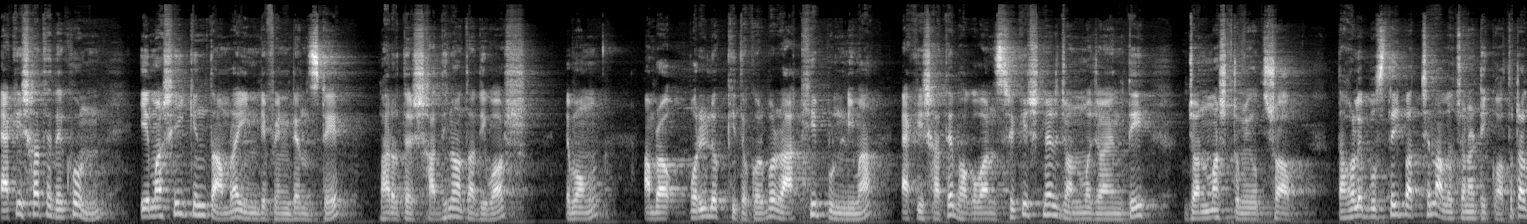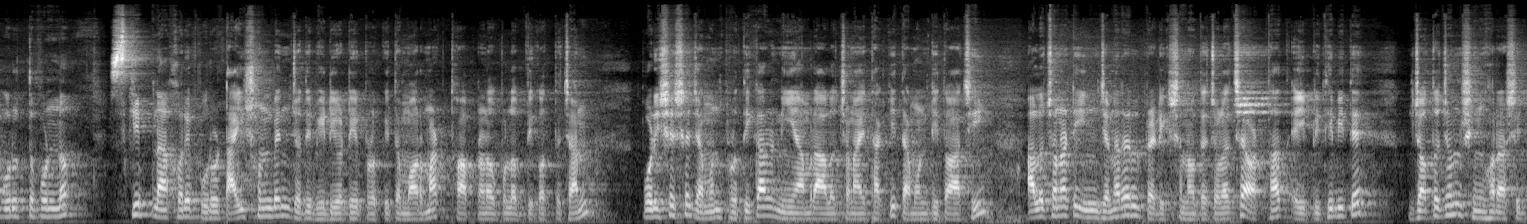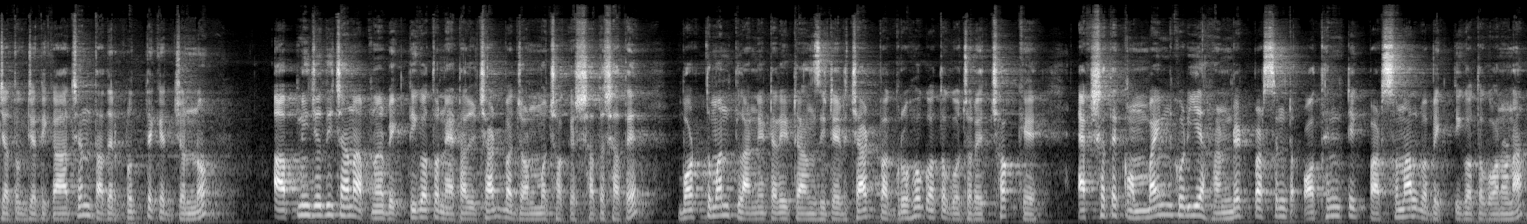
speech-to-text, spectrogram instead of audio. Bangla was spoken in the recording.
একই সাথে দেখুন, এ মাসেই কিন্তু আমরা ইন্ডিপেন্ডেন্স ডে ভারতের স্বাধীনতা দিবস এবং আমরা পরিলক্ষিত করব রাখি পূর্ণিমা একই সাথে ভগবান শ্রীকৃষ্ণের জন্মজয়ন্তী, জন্মাষ্টমী উৎসব। তাহলে বুঝতেই পাচ্ছেন আলোচনাটি কতটা গুরুত্বপূর্ণ। স্কিপ না করে পুরোটাই শুনবেন যদি ভিডিওটির প্রকৃত মর্মার্থ আপনারা উপলব্ধি করতে চান। পরিশেষে যেমন প্রতিকার নিয়ে আমরা আলোচনায় থাকি, তেমনটি তো আছেই। আলোচনাটি ইন জেনারেল প্রেডিকশন হতে চলেছে, অর্থাৎ এই পৃথিবীতে যতজন সিংহ রাশির জাতক জাতিকা আছেন, তাদের প্রত্যেকের জন্য আপনি যদি চান আপনার ব্যক্তিগত ন্যাটাল চার্ট বা জন্মছকের সাথে সাথে বর্তমান প্ল্যানেটারি ট্রানজিটের চার্ট বা গ্রহগত গোচরের ছককে একসাথে কম্বাইন করিয়ে হান্ড্রেড পারসেন্ট অথেন্টিক পার্সোনাল বা ব্যক্তিগত গণনা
